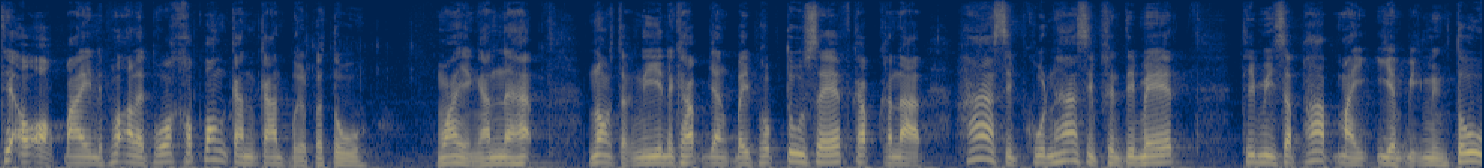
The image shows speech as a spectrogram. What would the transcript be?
ที่เอาออกไปเนี่ยเพราะอะไรเพราะว่าเขาป้องกันการเปิดประตูว่าอย่างนั้นนะฮะนอกจากนี้นะครับยังไปพบตู้เซฟครับขนาด 50คูณ50เซนติเมตรที่มีสภาพใหม่เอี่ยมอีกหนึ่งตู้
